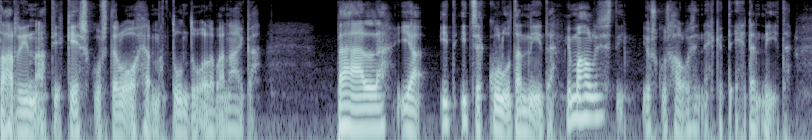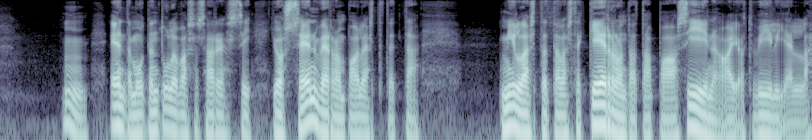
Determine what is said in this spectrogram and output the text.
tarinat ja keskusteluohjelmat tuntuu olevan aika päällä ja it, itse kulutan niitä. Ja mahdollisesti joskus haluaisin ehkä tehdä niitä. Hmm. Entä muuten tulevassa sarjassa, jos sen verran paljastat, että millaista tällaista kerrontatapaa siinä aiot viljellä?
